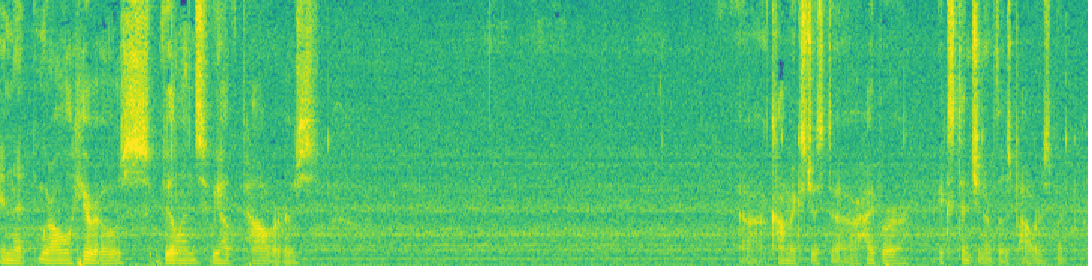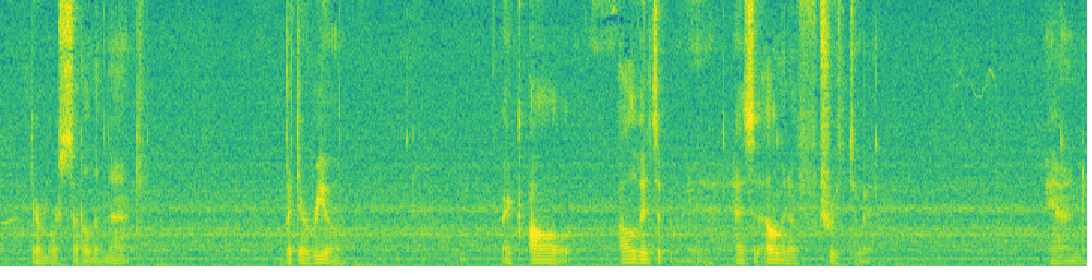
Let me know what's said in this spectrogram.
in that we're all heroes villains we have powers uh, comics just uh, are hyper extension of those powers, but they're more subtle than that. But they're real. Like all, all of it a, has an element of truth to it, and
